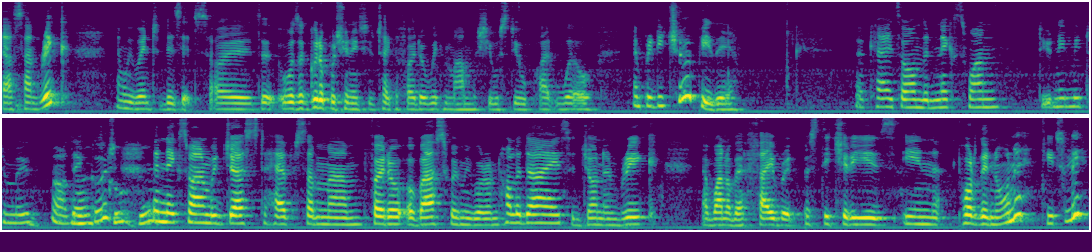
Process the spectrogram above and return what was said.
our son Rick, and we went to visit. So it was a good opportunity to take a photo with mum. She was still quite well and pretty chirpy there. Okay, so on the next one, do you need me to move? Oh, they're No, good. cool, yeah. The next one, we just have some um, photo of us when we were on holiday. So John and Rick, at one of our favourite pasticceries in Pordenone, Italy,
